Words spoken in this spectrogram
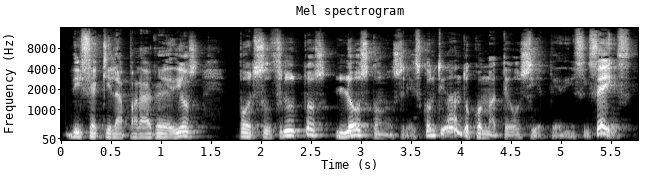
dice aquí la palabra de Dios? Por sus frutos los conoceréis. Continuando con Mateo 7, 16.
